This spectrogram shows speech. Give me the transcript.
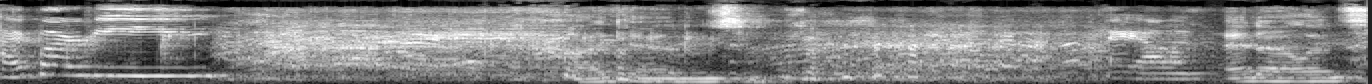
Hi, Barbie. Hi, Ken's Hey, Alan. and Alan's.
